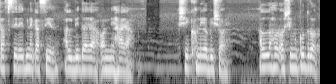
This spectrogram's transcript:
তাফসির ইবনে কাসির আল বিদায়া অন্নিহায়া শিক্ষণীয় বিষয়, আল্লাহর অসীম কুদরত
